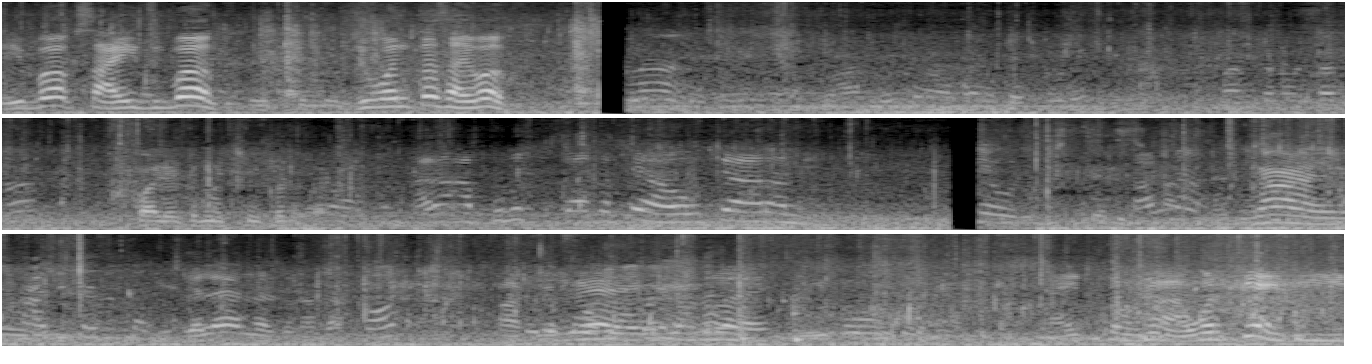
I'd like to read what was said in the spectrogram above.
ही बघ साईज बघ. जिवंतच आहे बघ. क्वालिटी मच्छी इकडे वरती आहे ती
